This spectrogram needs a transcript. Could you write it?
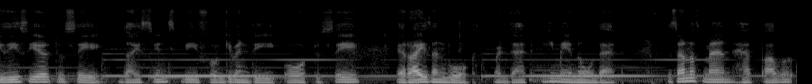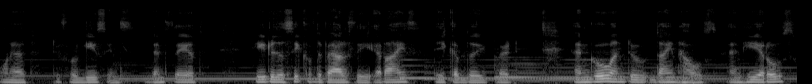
is easier to say, Thy sins be forgiven thee, or to say, Arise and walk, but that ye may know that the Son of Man hath power on earth to forgive sins. Then saith he to the sick of the palsy, Arise, take up thy bed, and go unto thine house. And he arose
